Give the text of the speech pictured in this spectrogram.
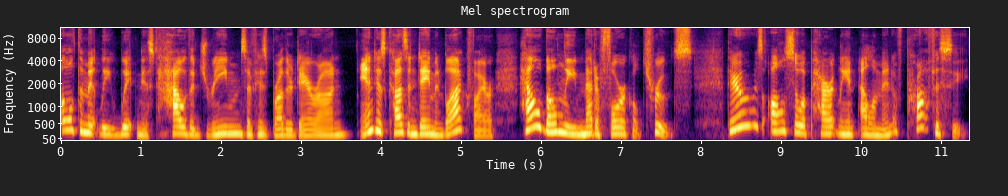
ultimately witnessed how the dreams of his brother Daeron and his cousin Daemon Blackfyre held only metaphorical truths, there was also apparently an element of prophecy.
